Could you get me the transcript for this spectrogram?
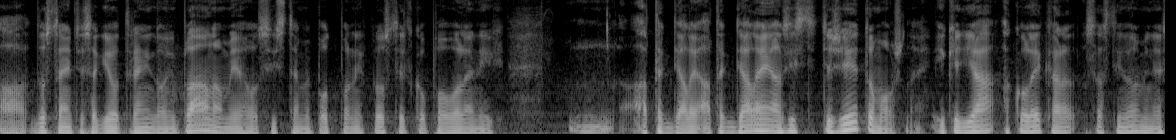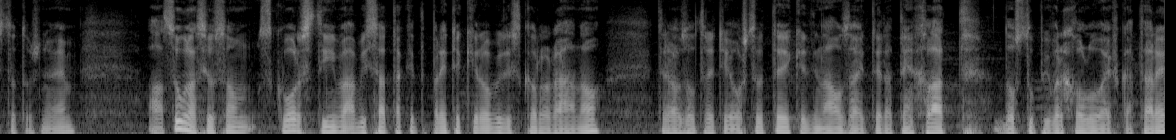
A dostanete sa k jeho tréningovým plánom, jeho systéme podporných prostriedkov povolených mm, a tak ďalej a tak ďalej a zistíte, že je to možné. I keď ja ako lekár sa s tým veľmi nestotožňujem, a súhlasil som skôr s tým, aby sa takéto preteky robili skoro ráno, teda zo 3. o 4. kedy naozaj teda ten chlad dostupí vrcholu aj v Katare.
